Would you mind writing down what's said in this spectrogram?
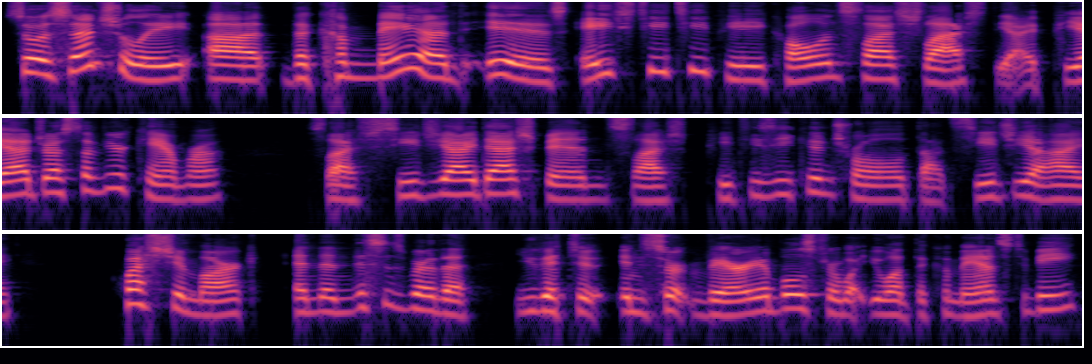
So essentially, uh, the command is http colon slash slash the IP address of your camera slash cgi dash bin slash ptzcontrol.cgi question mark. And then this is where the you get to insert variables for what you want the commands to be.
